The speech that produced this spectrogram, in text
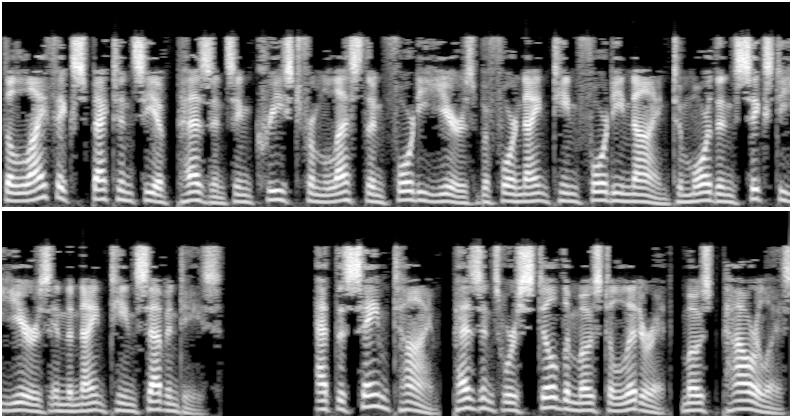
The life expectancy of peasants increased from less than 40 years before 1949 to more than 60 years in the 1970s. At the same time, peasants were still the most illiterate, most powerless,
